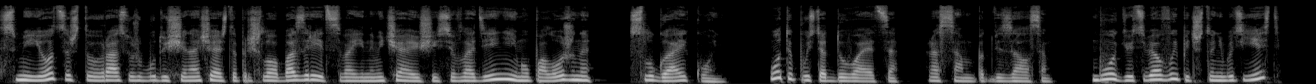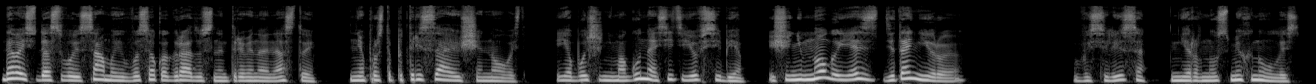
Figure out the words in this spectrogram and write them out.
Смеется, что раз уж будущее начальство пришло обозреть свои намечающиеся владения, ему положены слуга и конь. Вот и пусть отдувается, раз сам подвязался. «Боги, у тебя выпить что-нибудь есть? Давай сюда свой самый высокоградусный травяной настой. У меня просто потрясающая новость, и я больше не могу носить ее в себе. Еще немного, я детонирую». Василиса нервно усмехнулась.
